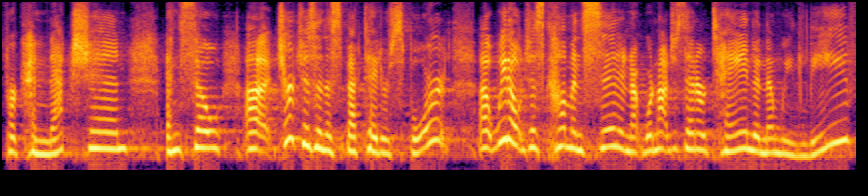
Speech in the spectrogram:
for connection. And so, uh, church isn't a spectator sport. Uh, we don't just come and sit and we're not just entertained and then we leave.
